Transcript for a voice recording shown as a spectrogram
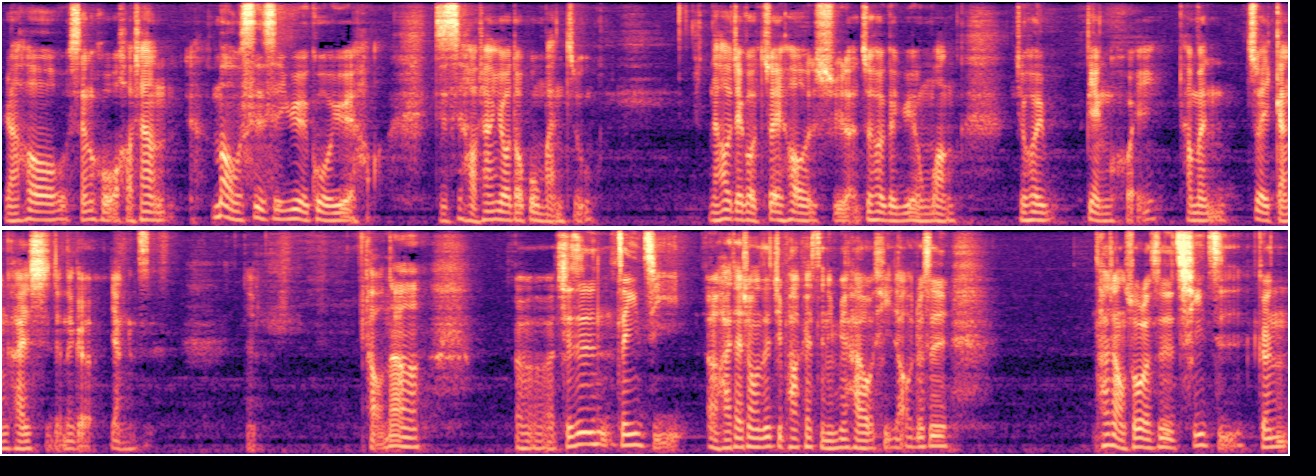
然后生活好像貌似是越过越好，只是好像又都不满足，然后结果最后许了最后一个愿望，就会变回他们最刚开始的那个样子。嗯，好，那。呃，其实这一集呃，海苔熊这集 podcast 里面还有提到，就是他想说的是，妻子跟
